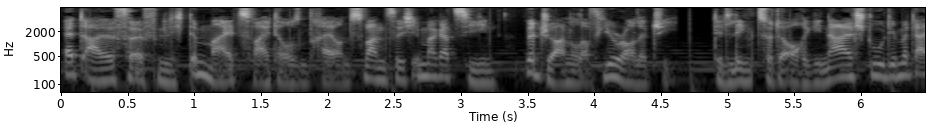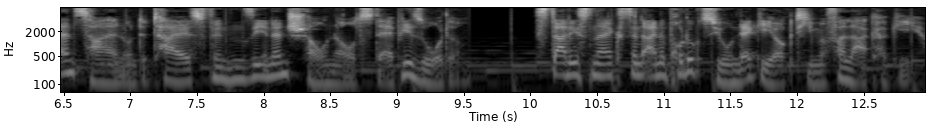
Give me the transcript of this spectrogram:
et al. veröffentlicht im Mai 2023 im Magazin The Journal of Urology. Den Link zu der Originalstudie mit allen Zahlen und Details finden Sie in den Show Notes der Episode. Study Snacks sind eine Produktion der Georg Thieme Verlag AG.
